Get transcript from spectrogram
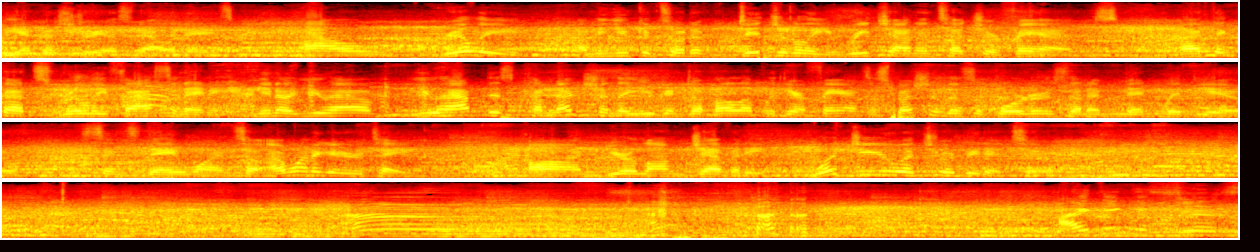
the industry is nowadays. How really, I mean, you can sort of digitally reach out and touch your fans. I think that's really fascinating. You know, you have you have this connection that you can develop with your fans, especially the supporters that have been with you since day one. So I want to get your take on your longevity. What do you attribute it to? Um, I think it's just.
